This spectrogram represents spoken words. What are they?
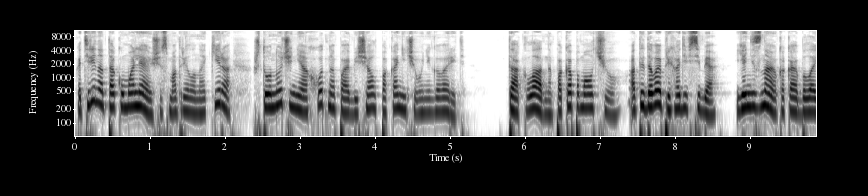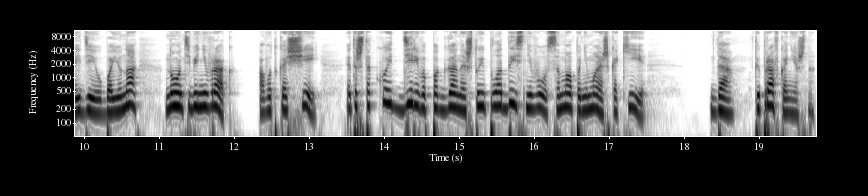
Катерина так умоляюще смотрела на Кира, что он очень неохотно пообещал пока ничего не говорить. «Так, ладно, пока помолчу. А ты давай приходи в себя. Я не знаю, какая была идея у Баюна, но он тебе не враг. А вот Кощей, это ж такое дерево поганое, что и плоды с него, сама понимаешь, какие». «Да, ты прав, конечно.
